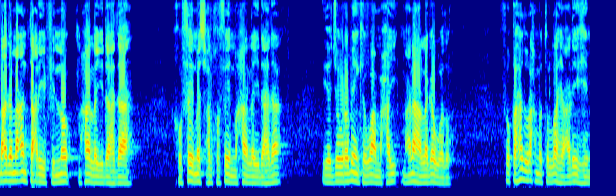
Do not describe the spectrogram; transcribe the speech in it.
bacdama an tacriifino maxaa la yidhaahdaa khufeyn masxu lkhufeyn maxaa la yidhaahdaa iyo jawrabeynka waa maxay macnaha laga wado fuqahadu raxmat ullaahi calayhim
